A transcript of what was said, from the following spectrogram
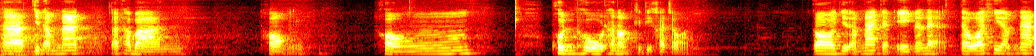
ธนะรัชต์ยึดอำนาจรัฐบาลของของพลโทถนอมกิติขจร ก็ยึดอำนาจกันเองนั่นแหละ แต่ว่าที่อำนาจ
